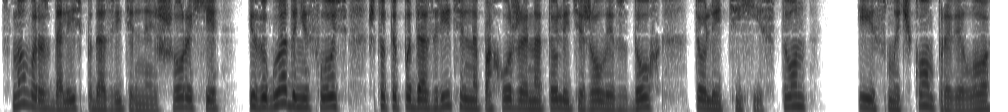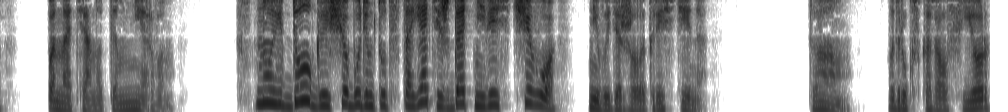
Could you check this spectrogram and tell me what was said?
снова раздались подозрительные шорохи, из угла донеслось что-то подозрительно похожее на то ли тяжелый вздох, то ли тихий стон, и смычком провело по натянутым нервам. «Ну и долго еще будем тут стоять и ждать не весь чего», — не выдержала Кристина. «Там», вдруг сказал Фьор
